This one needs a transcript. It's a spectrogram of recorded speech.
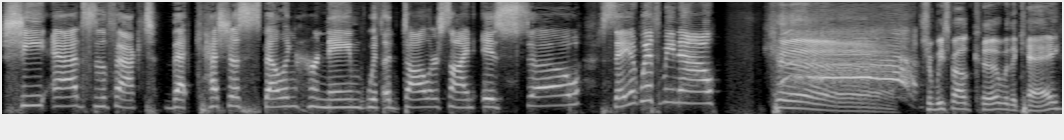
she adds to the fact that Kesha spelling her name with a dollar sign is so. Say it with me now. Kuh. Should we spell kuh with a K?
